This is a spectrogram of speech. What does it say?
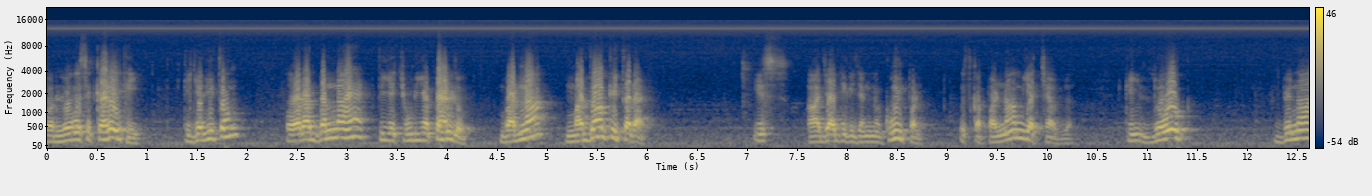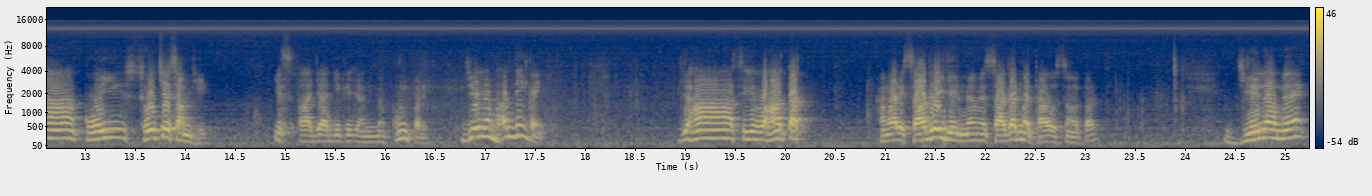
और लोगों से कह रही थी कि यदि तुम औरत बनना है तो ये चूड़ियाँ पहन लो, वरना मर्दों की तरह इस आज़ादी की जंग में कूद पड़ो। उसका परिणाम ये अच्छा हुआ कि लोग बिना कोई सोचे समझे इस आज़ादी के जंग में कूद पड़े, जेलें भर दी गई। यहाँ से वहाँ तक हमारे सागरी जेल में, मैं सागर में था उस समय पर, जेलों में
